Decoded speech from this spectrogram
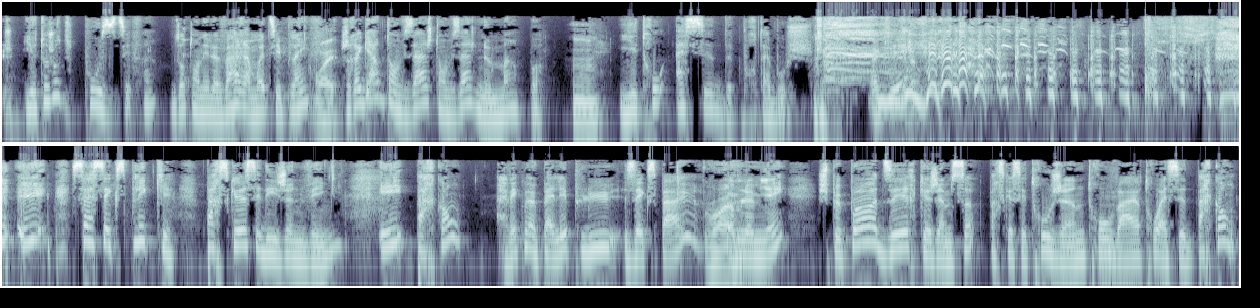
je- il y a toujours du positif. Hein? Nous autres on est le verre à moitié plein. Ouais. Je regarde ton visage, ton visage ne ment pas. Hmm. Il est trop acide pour ta bouche. OK? Et ça s'explique parce que c'est des jeunes vignes. Et par contre, avec un palais plus expert Ouais. comme le mien, je peux pas dire que j'aime ça parce que c'est trop jeune, trop vert, trop acide. Par contre,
